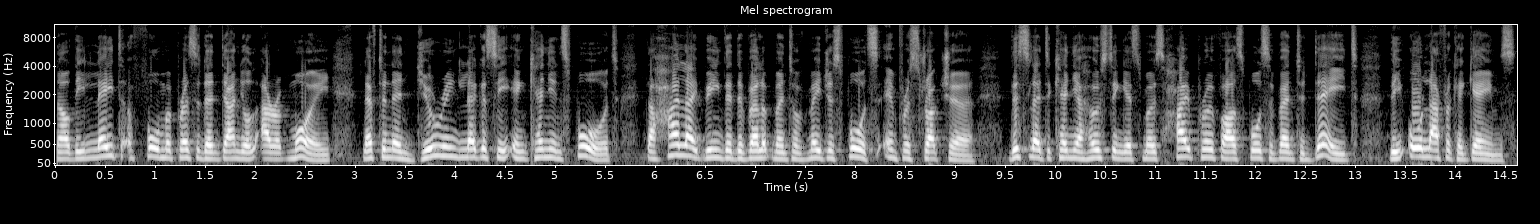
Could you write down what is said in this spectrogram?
Now, the late former President Daniel Arap Moi left an enduring legacy in Kenyan sport, the highlight being the development of major sports infrastructure. This led to Kenya hosting its most high-profile sports event to date, the All Africa Games.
